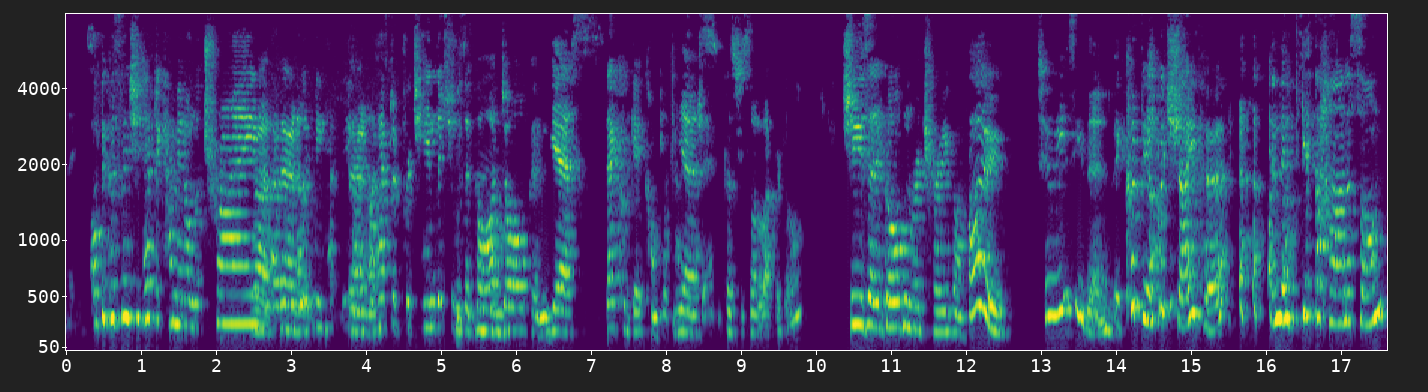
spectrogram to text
these? Oh, because then she'd have to come in on the train, Right, and they wouldn't enough. let me. Have, you Fair know, I'd have to pretend that she was a guide Mm. dog, and Yes. that could get complicated. Yes. Because she's not a Labrador. She's a golden retriever. Oh, too easy then. It could be. I could shave her and then get the harness on.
